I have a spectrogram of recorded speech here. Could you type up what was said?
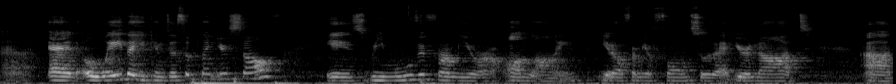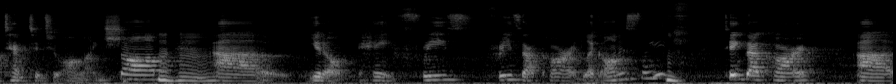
Uh, and a way that you can discipline yourself is remove it from your online, you know, from your phone, so that you're not uh, tempted to online shop. Mm-hmm. Uh, you know, hey, freeze, freeze that card. Like honestly, take that card, uh,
